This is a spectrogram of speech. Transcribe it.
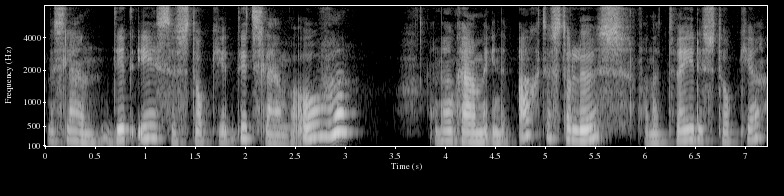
We slaan dit eerste stokje dit slaan we over. En dan gaan we in de achterste lus van het tweede stokje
